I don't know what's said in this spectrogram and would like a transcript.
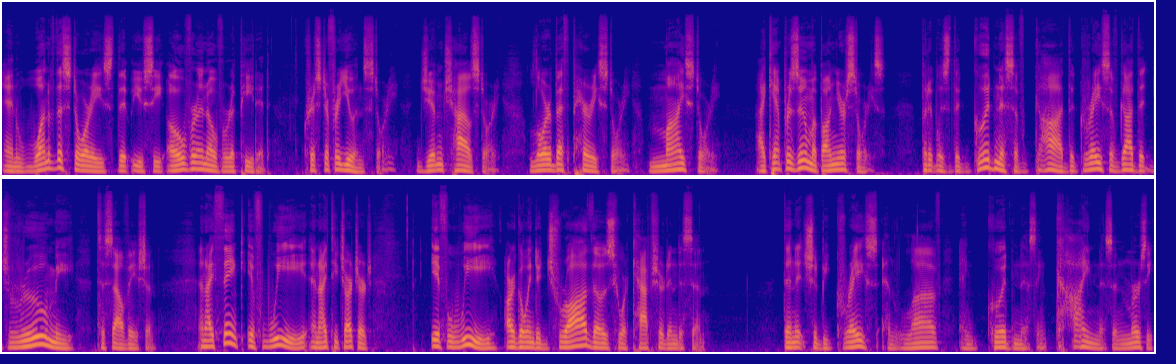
And one of the stories that you see over and over repeated Christopher Yuan's story, Jim Child's story, Laura Beth Perry's story, my story. I can't presume upon your stories, but it was the goodness of God, the grace of God that drew me to salvation. And I think if we, and I teach our church, if we are going to draw those who are captured into sin, then it should be grace and love and goodness and kindness and mercy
